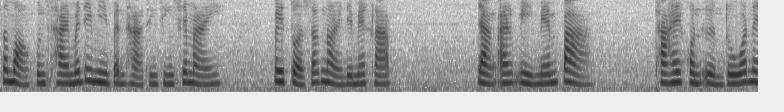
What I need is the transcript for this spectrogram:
สมองคุณชายไม่ได้มีปัญหาจริง ๆ ใช่ไหม ไปตรวจสักหน่อยดีไหมครับ อย่างอันอีเม้มปาก ถ้าให้คนอื่นรู้ว่าใน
